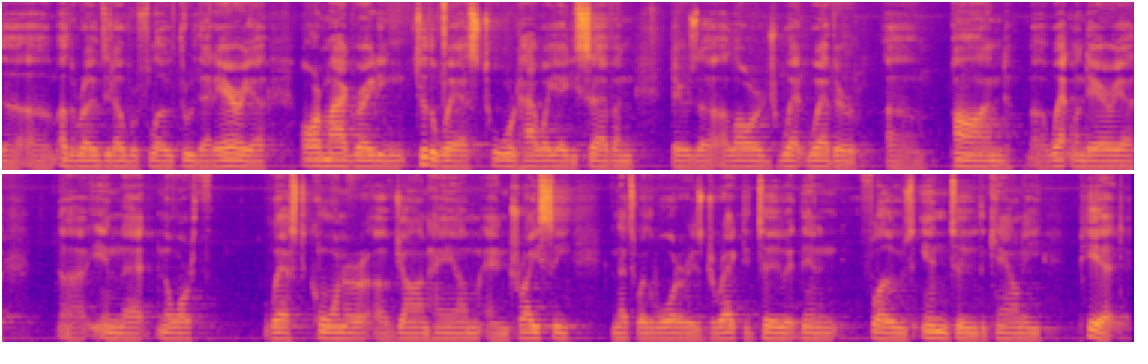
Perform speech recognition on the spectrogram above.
the um, other roads that overflow through that area are migrating to the west toward Highway 87. There's a, a large wet weather um, pond, uh, wetland area uh, in that northwest corner of John Ham and Tracy, and that's where the water is directed to. It then flows into the county pit.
